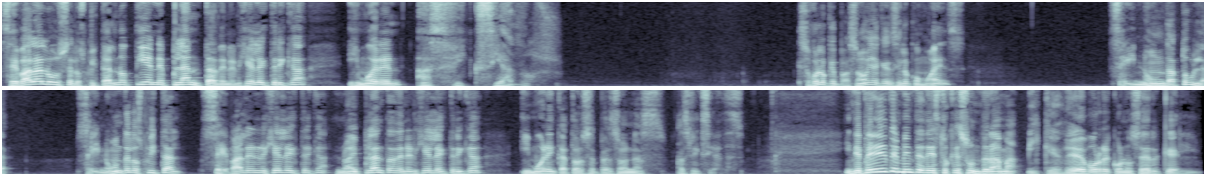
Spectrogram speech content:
Se va la luz, el hospital no tiene planta de energía eléctrica y mueren asfixiados. Eso fue lo que pasó, ya que decirlo como es. Se inunda Tula se inunda el hospital, se va la energía eléctrica, no hay planta de energía eléctrica y mueren 14 personas asfixiadas. Independientemente de esto que es un drama y que debo reconocer que el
